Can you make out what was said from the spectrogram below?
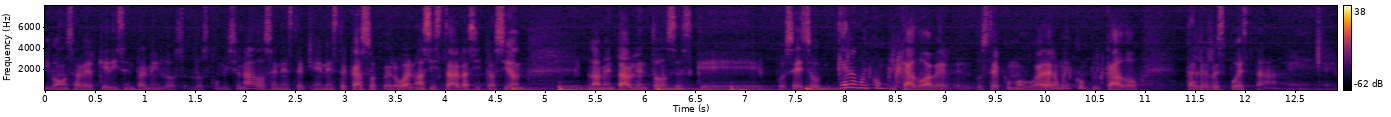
y vamos a ver qué dicen también los, los comisionados en este, en este caso. Pero bueno, así está la situación lamentable entonces que pues eso, que era muy complicado, a ver, usted como abogada era muy complicado darle respuesta eh,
